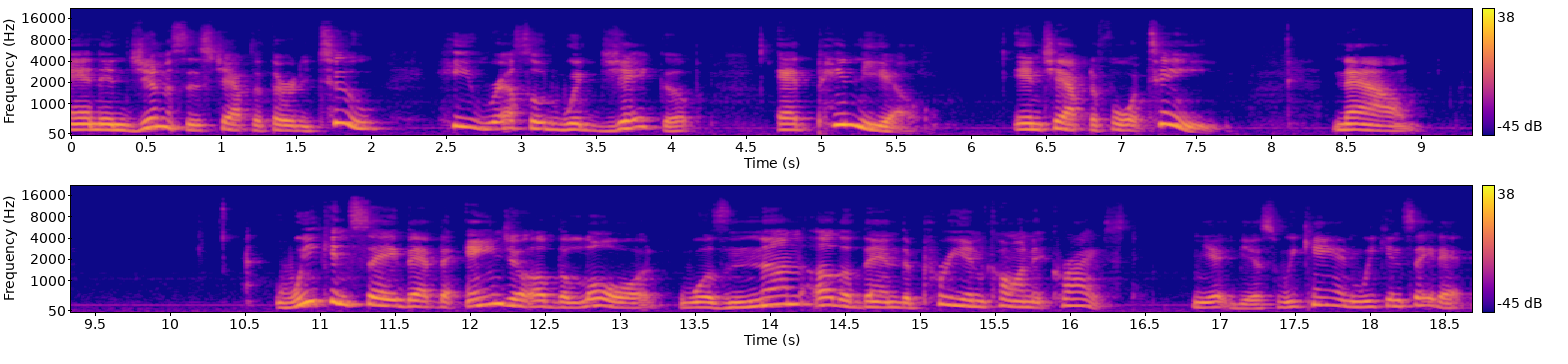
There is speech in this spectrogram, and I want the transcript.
and in Genesis chapter 32, he wrestled with Jacob at Peniel in chapter 14. Now, we can say that the angel of the Lord was none other than the pre incarnate Christ. Yeah, yes, we can. We can say that.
